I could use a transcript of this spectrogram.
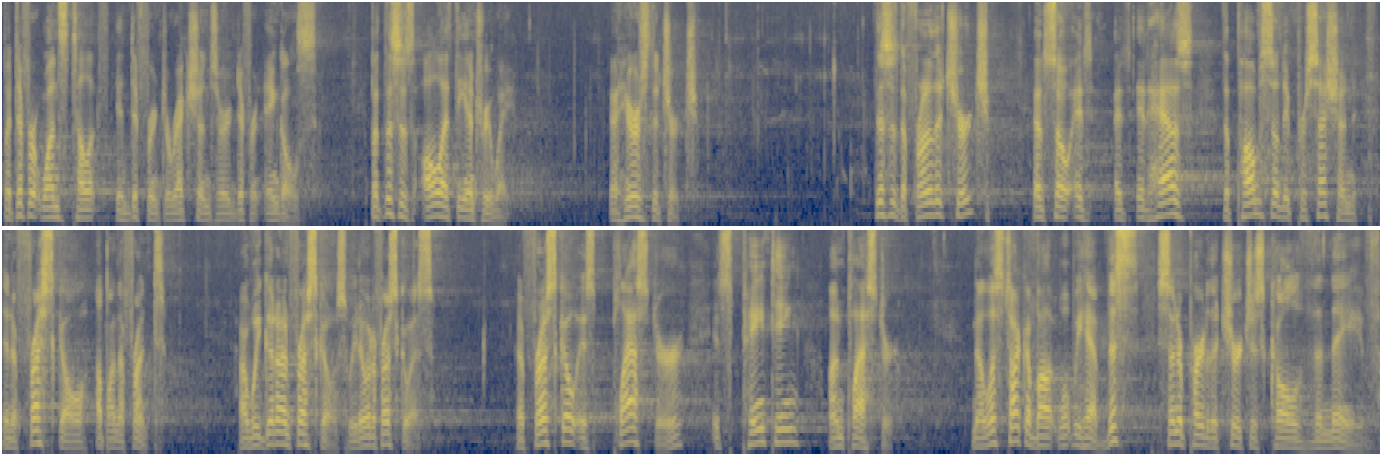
but different ones tell it in different directions or in different angles. But this is all at the entryway. Now, here's the church. This is the front of the church, and so it, it, it has the Palm Sunday procession in a fresco up on the front. Are we good on frescoes? We know what a fresco is. A fresco is plaster, it's painting on plaster. Now let's talk about what we have. This center part of the church is called the nave.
